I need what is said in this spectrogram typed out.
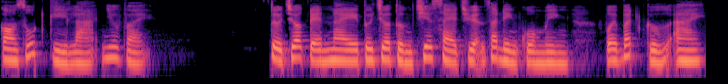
co rút kỳ lạ như vậy. Từ trước đến nay tôi chưa từng chia sẻ chuyện gia đình của mình với bất cứ ai.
